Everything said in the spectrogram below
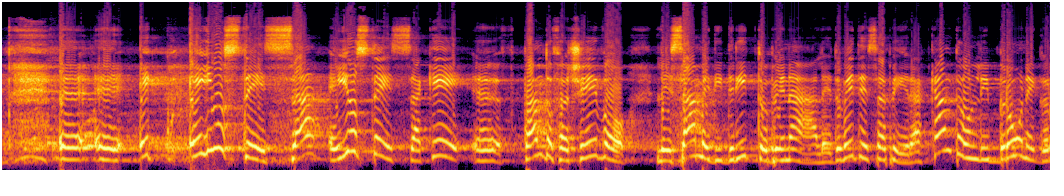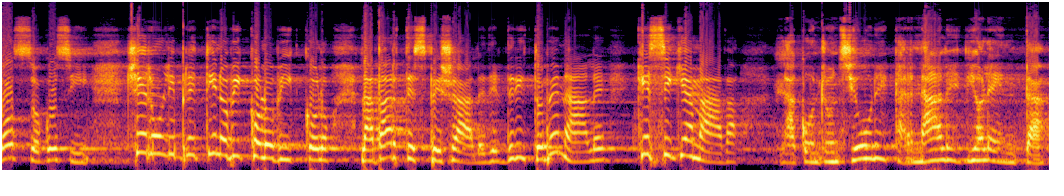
eh, eh, e, e, io stessa, e, io stessa, che eh, quando facevo l'esame di diritto penale, dovete sapere, accanto a un librone grosso così, c'era un librettino piccolo piccolo, la parte speciale del diritto penale, che si chiamava la congiunzione carnale violenta.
